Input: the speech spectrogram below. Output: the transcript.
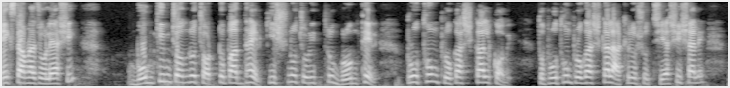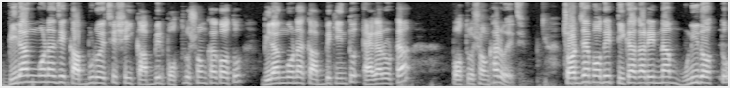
নেক্সট আমরা চলে আসি। বঙ্কিমচন্দ্র চট্টোপাধ্যায়ের কৃষ্ণ চরিত্র গ্রন্থের প্রথম প্রকাশকাল কবে? তো প্রথম প্রকাশকাল আঠেরোশো ছিয়াশি সালে। বীরাঙ্গনা যে কাব্য রয়েছে, সেই কাব্যের পত্র সংখ্যা কত? বীরাঙ্গনা কাব্যে কিন্তু এগারোটা পত্র সংখ্যা রয়েছে। চর্যাপদের টিকাকারের নাম মুনি দত্ত।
